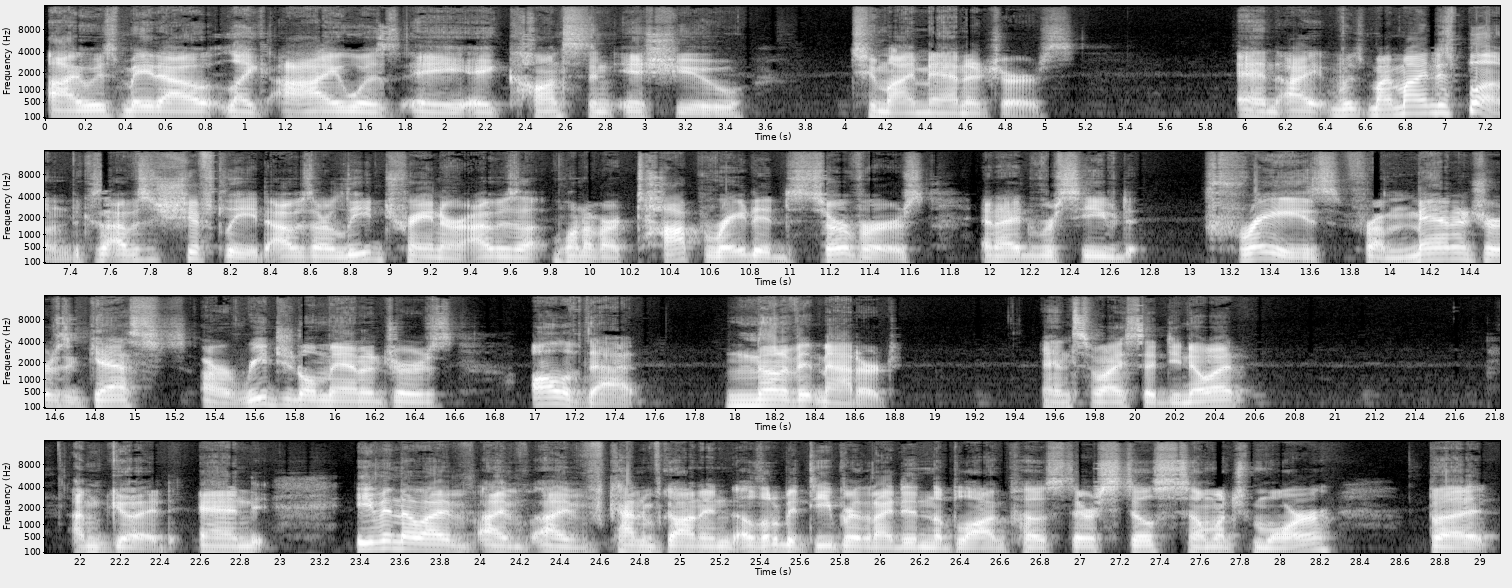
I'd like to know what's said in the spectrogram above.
I was made out like I was a, a constant issue to my managers. And I was my mind is blown because I was a shift lead. I was our lead trainer. I was a, one of our top rated servers, and I'd received praise from managers, guests, our regional managers, all of that. None of it mattered. And so I said, you know what? I'm good. And even though I've I've I've kind of gone in a little bit deeper than I did in the blog post, there's still so much more. But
